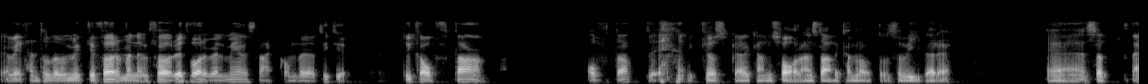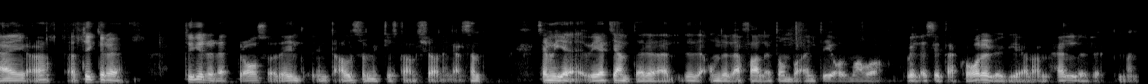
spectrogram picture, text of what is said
jag vet inte om det var mycket förr, men förut var det väl mer snack om det. Jag tycker, tycker ofta, ofta att eh, kuskar kan svara en stallkamrat och så vidare. Eh, så att, nej, jag, jag tycker, det, tycker det är rätt bra så. Det är inte, inte alls så mycket stallkörningar. Sen, sen vet, vet jag inte det där, det där, om det där fallet om bara inte Jorma var, ville sitta kvar i ryggledaren heller. Men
